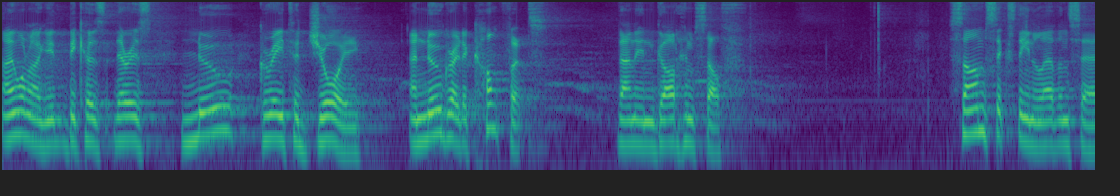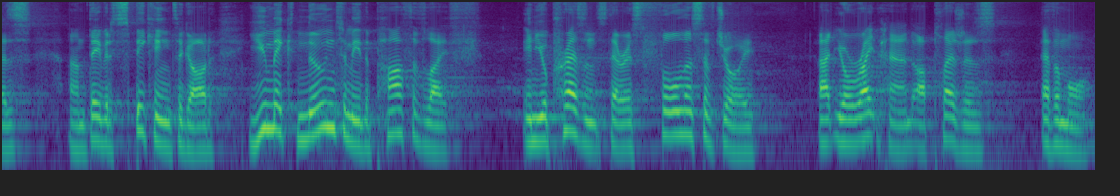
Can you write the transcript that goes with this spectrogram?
I want to argue because there is no greater joy and no greater comfort than in God Himself. Psalm 16:11 says, um, David speaking to God, "You make known to me the path of life. In your presence there is fullness of joy. At your right hand are pleasures evermore."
